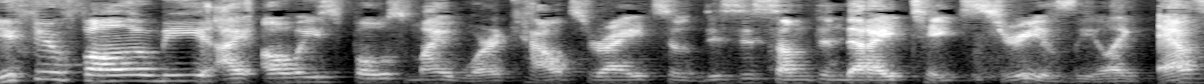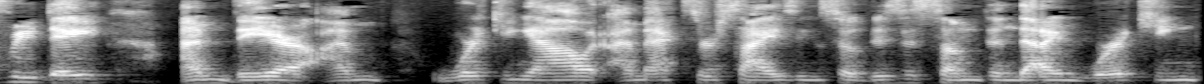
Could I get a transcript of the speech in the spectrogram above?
if you follow me, I always post my workouts, right? So this is something that I take seriously. Like every day I'm there, I'm working out, I'm exercising. So this is something that I'm working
